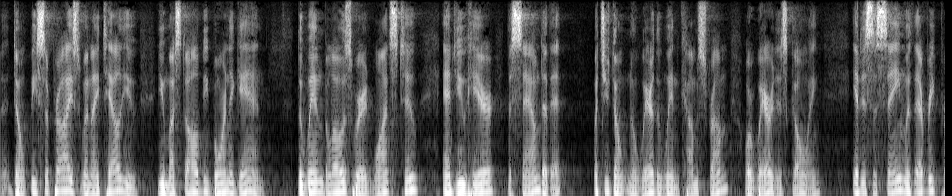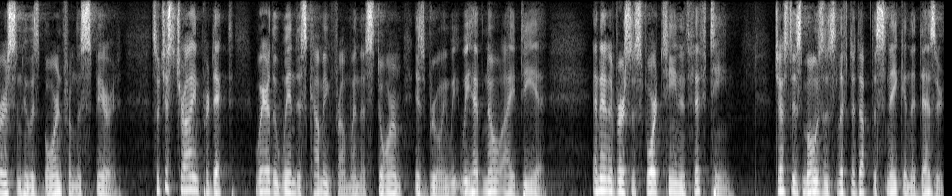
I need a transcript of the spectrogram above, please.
Uh, don't be surprised when I tell you, you must all be born again. The wind blows where it wants to, and you hear the sound of it, but you don't know where the wind comes from or where it is going. It is the same with every person who is born from the Spirit. So just try and predict where the wind is coming from when the storm is brewing. We, we have no idea. And then in verses 14 and 15, just as Moses lifted up the snake in the desert,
